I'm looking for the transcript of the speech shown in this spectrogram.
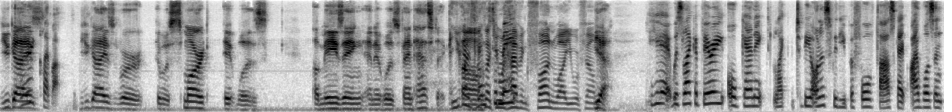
You Very guys clever. you guys were it was smart, it was amazing, and it was fantastic. And you guys Um, looked like to you were having fun while you were filming. yeah. Yeah, it was like a very organic. Like to be honest with you, before Farscape, I wasn't.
